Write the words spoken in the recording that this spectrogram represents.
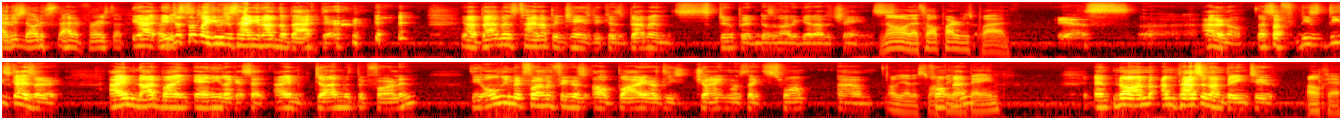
pictures. didn't notice that at first. Yeah, Like it- just looked like he was just hanging out in the back there. yeah, Batman's tied up in chains because Batman's stupid and doesn't know how to get out of chains. No, that's all part of his plan. Yes. Uh, I don't know. That's not. These these guys are. I'm not buying any. Like I said, I am done with McFarlane. The only McFarlane figures I'll buy are these giant ones like Swamp. Um, Oh yeah, the Swamp, Swamp Thing and Man? Bane. and no, I'm I'm passing on Bane too. Okay.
